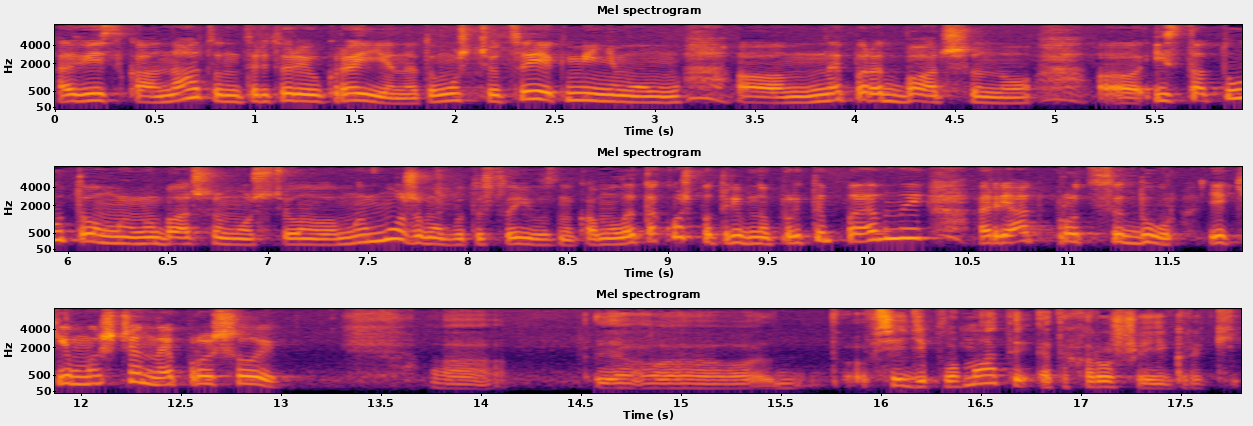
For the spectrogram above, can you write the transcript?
а, війська НАТО на території України, тому що це як мінімум а, не передбачено а, і статутом. І ми бачимо, що ми можемо бути союзниками, але також потрібно пройти певний ряд процедур, які ми ще не пройшли. А, э, все дипломаты – это хорошие игроки.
